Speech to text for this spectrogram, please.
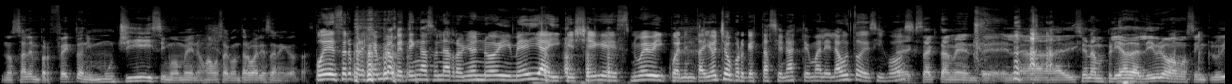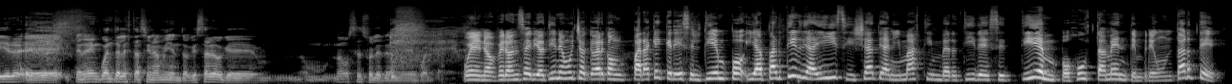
nos salen perfectos, ni muchísimo menos. Vamos a contar varias anécdotas. Puede ser, por ejemplo, que tengas una reunión nueve y media y que llegues nueve y cuarenta y ocho porque estacionaste mal el auto, decís vos. Exactamente. En la edición ampliada del libro vamos a incluir, eh, tener en cuenta el estacionamiento, que es algo que no, no se suele tener muy en cuenta. Bueno, pero en serio, tiene mucho que ver con para qué querés el tiempo y a partir de ahí, si ya te animaste a invertir ese tiempo justamente en preguntarte,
